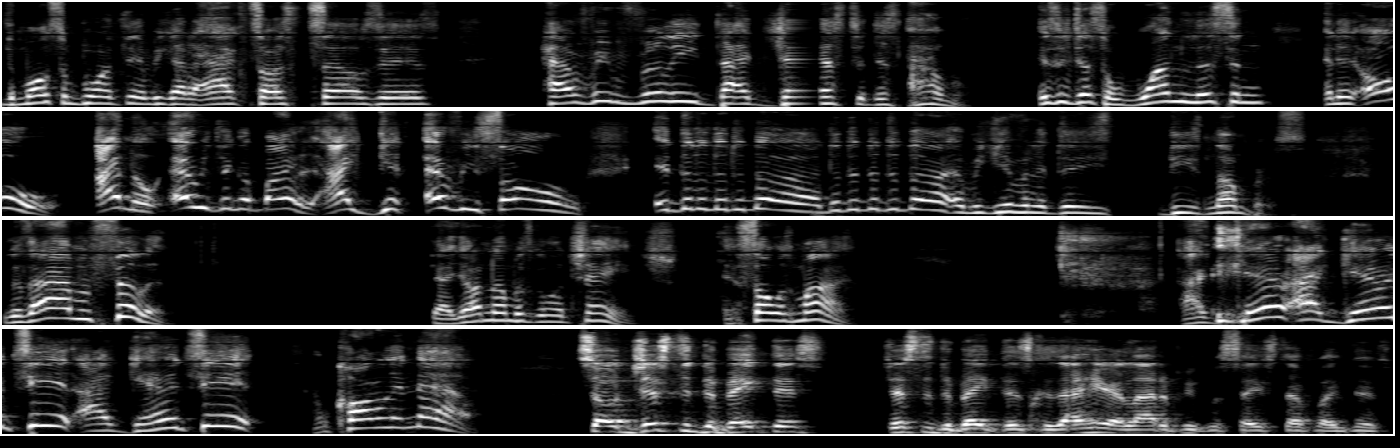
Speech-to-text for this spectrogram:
the most important thing we gotta ask ourselves is have we really digested this album? Is it just a one listen and then oh I know everything about it. I get every song. And we're giving it these these numbers. Because I have a feeling that your number's gonna change. And so is mine. I, I guarantee it. I guarantee it. I'm calling it now. So just to debate this, just to debate this, because I hear a lot of people say stuff like this.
